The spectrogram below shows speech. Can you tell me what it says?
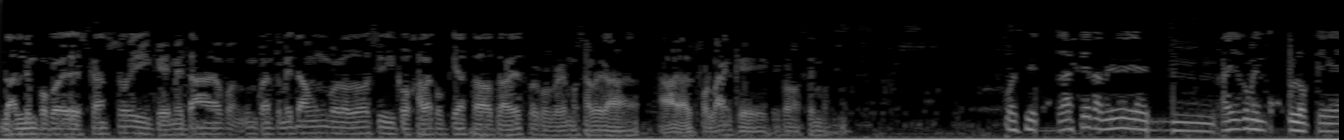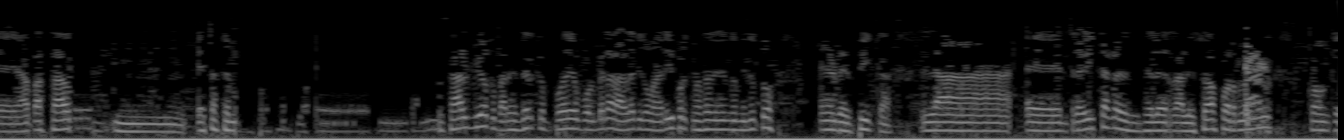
darle un poco de descanso y que meta en cuanto meta un gol o dos y coja la confianza otra vez pues volveremos a ver al Forlán que, que, conocemos pues sí, la que también mm, hay que comentar lo que ha pasado mm, esta semana Salvio, que parece ser que puede volver al Atlético de Madrid porque no está teniendo minutos en el Benfica. La eh, entrevista que se le realizó a Forlán con que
